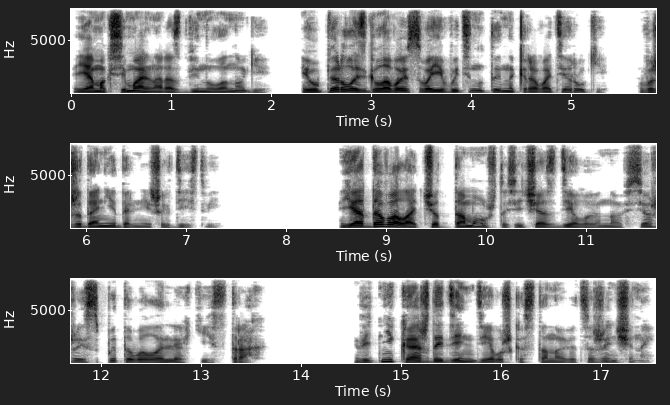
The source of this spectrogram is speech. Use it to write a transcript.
Я максимально раздвинула ноги и уперлась головой в свои вытянутые на кровати руки в ожидании дальнейших действий. Я отдавала отчет тому, что сейчас делаю, но все же испытывала легкий страх. Ведь не каждый день девушка становится женщиной.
